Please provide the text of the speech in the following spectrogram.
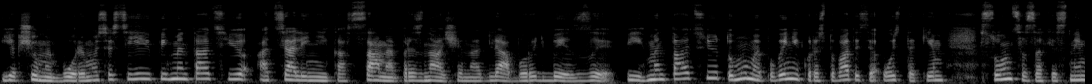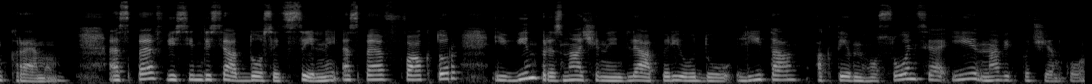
якщо ми боремося з цією пігментацією, а ця лінійка саме призначена для боротьби з пігментацією, тому ми повинні користуватися ось таким сонцезахисним кремом. SPF 80 досить сильний SPF-фактор, і він призначений для періоду літа, активного сонця і на відпочинку.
